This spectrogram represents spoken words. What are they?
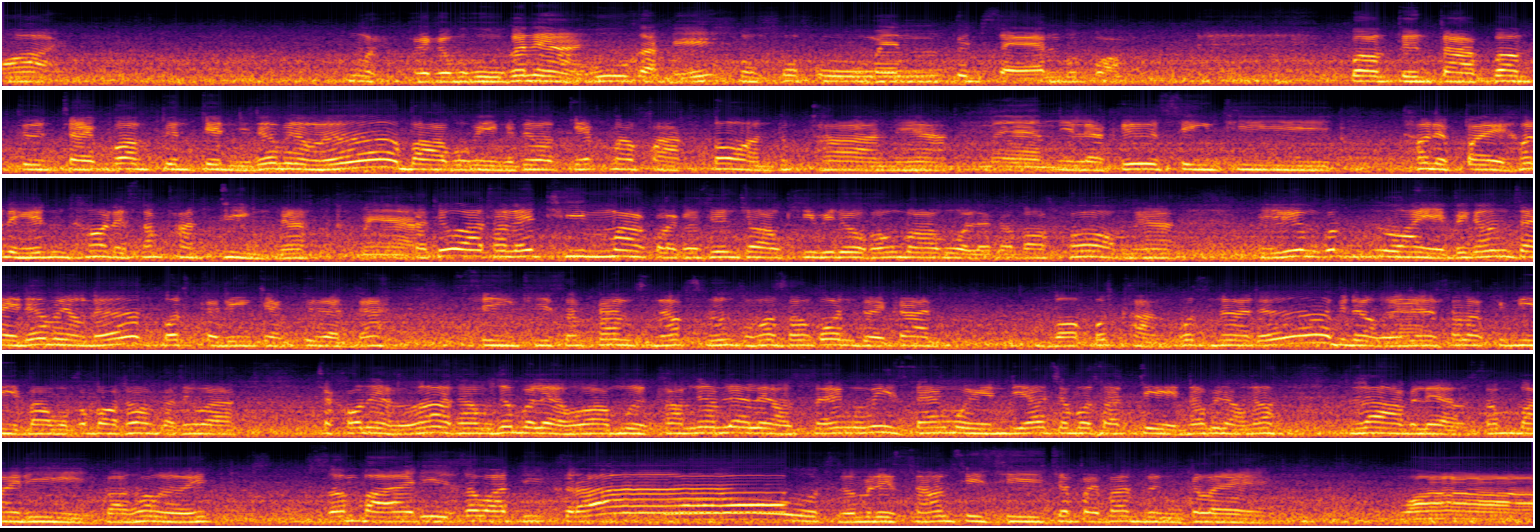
ว้าย หน่อยไปกับฮูกันเนี่ยฮู้กันดิโอ้โหแม่นเป็นแสนบุญบ่ความตื่นตาความตื่นใจความตื่นเต้นนี่เด้อพี่น้องเด้อบาโบเองก็ถือว่าเก็บมาฝากต้อนทุกทานเนี่ยแม่นนี่แหละคือสิ่งที่เขาได้ไปเขาได้เห็นเขาได้สัมผัสจริงนะแม่นแต่ที่ว่าทางได้ทีมมากแล้วก็ชื่นชอบคลิปวิดีโอของบาโบแล้วก็บาพอกนะฮะอย่าลืมกดไลค์เป็นกำลังใจเด้อพี่น้องเด้อกดกระดิ่งแจ้งเตือนนะสิ่งที่สำคัญสนับสนุนผมทั้งสองคนโดยการ บอกกดขังโฆษณาเด้อพี่น้องเอ้ยเนี่ยสำหรับคลิปนี้บาโบกับบาท่องก็ถือว่าจะเขาเนี่ยล่าทำชมไปแล้วเพราะว่ามืดคำย่ำแล้วแล้วแสงมันมีแสงโมเห็นเดียวจะมาสัดเจนเนาะพี่น้องเนาะล่าไปแล้วสำบายดีบาท่องเอ้ยสำบายดีสวัสดีครัโอ้บถนนหมายเลขสามสี่สี่จะไปบ้านบึงแกลงว้าว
